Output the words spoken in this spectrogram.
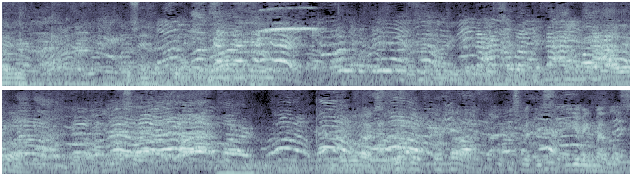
هذه Look at giving medals.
